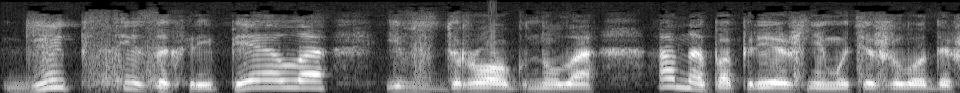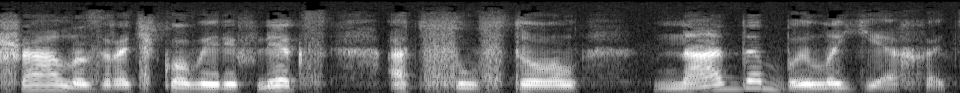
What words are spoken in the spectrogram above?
Гипси захрипела и вздрогнула. Она по-прежнему тяжело дышала, зрачковый рефлекс отсутствовал. Надо было ехать.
